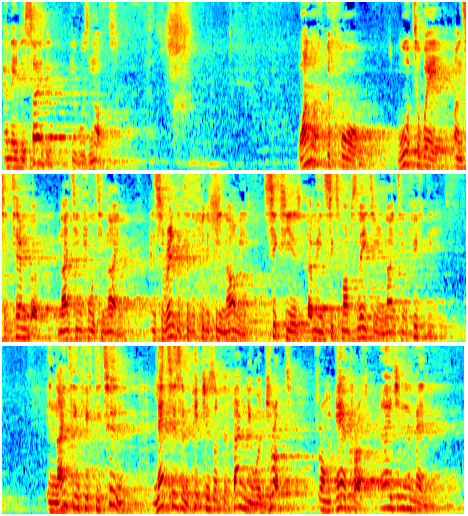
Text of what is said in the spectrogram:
and they decided it was not. One of the four walked away on September 1949 and surrendered to the Philippine Army six years, I mean six months later in 1950. In 1952, letters and pictures of the family were dropped from aircraft urging the men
